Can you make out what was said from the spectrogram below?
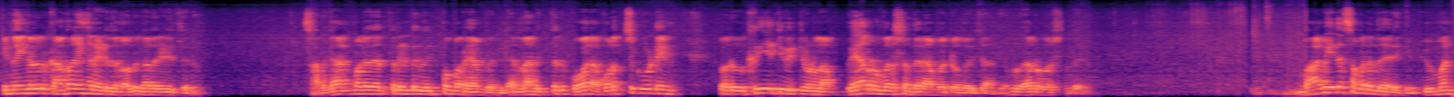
പിന്നെ നിങ്ങളൊരു കഥ ഇങ്ങനെ എഴുതണം ഒരു കഥ എഴുതി തരും. സർഗാത്മകത എത്രയുണ്ടെന്ന് ഇപ്പൊ പറയാൻ പറ്റില്ല എന്നാൽ ഇത്ര പോരാ കുറച്ചുകൂടി ഒരു ക്രിയേറ്റിവിറ്റി ഉള്ള വേറൊരു വെർഷൻ തരാൻ പറ്റുമെന്ന് ചോദിച്ചാൽ മതി വേറൊരു വർഷം തരും. ഭാവിയിലെ സമരത്തായിരിക്കും ഹ്യൂമൻ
